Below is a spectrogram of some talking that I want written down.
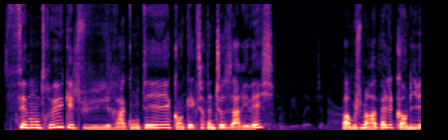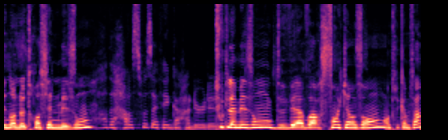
fait mon truc et je lui racontais quand certaines choses arrivaient. Par exemple, je me rappelle quand on vivait dans notre ancienne maison, the house was I think 100 and toute la maison devait avoir 115 ans, un truc comme ça.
